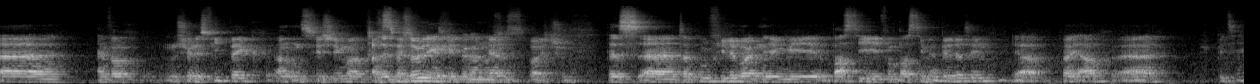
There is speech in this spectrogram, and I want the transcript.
äh, einfach ein schönes Feedback an uns geschrieben haben. Also persönliches Feedback an uns, Ja. das war echt schön. Dass äh, da gut viele wollten irgendwie Basti von Basti mehr Bilder sehen. Ja, Fand ich auch äh, speziell.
